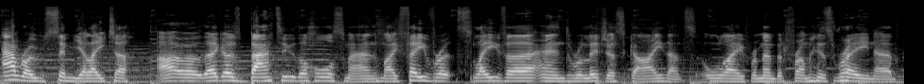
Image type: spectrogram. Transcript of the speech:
Arrow Simulator. Oh, there goes Batu the Horseman, my favourite slaver and religious guy. That's all I remembered from his reign. Um,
